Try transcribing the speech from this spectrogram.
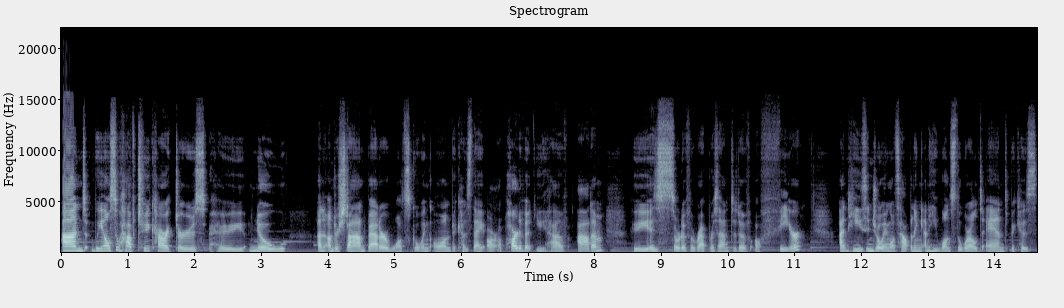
And we also have two characters who know and understand better what's going on because they are a part of it. You have Adam, who is sort of a representative of fear, and he's enjoying what's happening and he wants the world to end because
